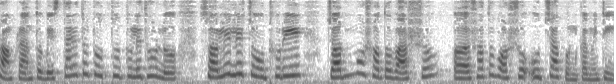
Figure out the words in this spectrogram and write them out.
সংক্রান্ত বিস্তারিত তথ্য তুলে ধরল সলিল চৌধুরী জন্ম শতবর্ষ আহ, শতবর্ষ উদযাপন কমিটি।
